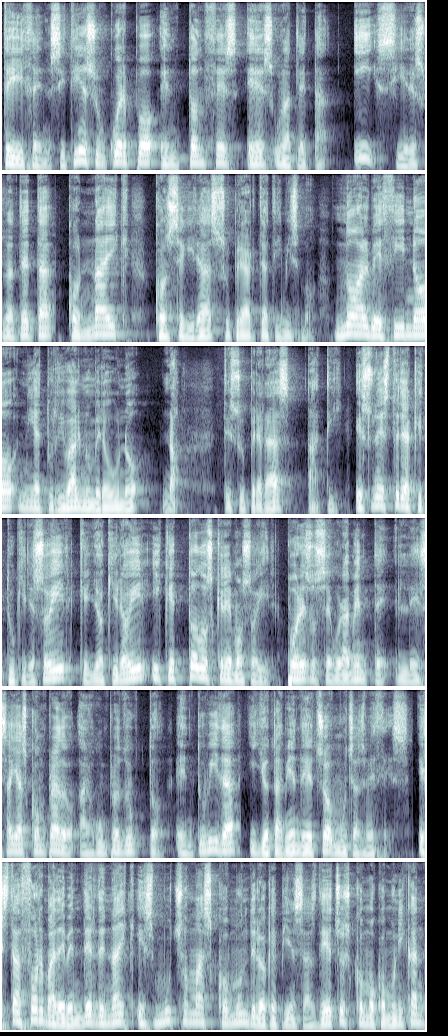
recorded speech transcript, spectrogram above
Te dicen, si tienes un cuerpo, entonces eres un atleta. Y si eres un atleta, con Nike conseguirás superarte a ti mismo. No al vecino ni a tu rival número uno, no te superarás a ti. Es una historia que tú quieres oír, que yo quiero oír y que todos queremos oír. Por eso seguramente les hayas comprado algún producto en tu vida y yo también de hecho muchas veces. Esta forma de vender de Nike es mucho más común de lo que piensas. De hecho es como comunican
